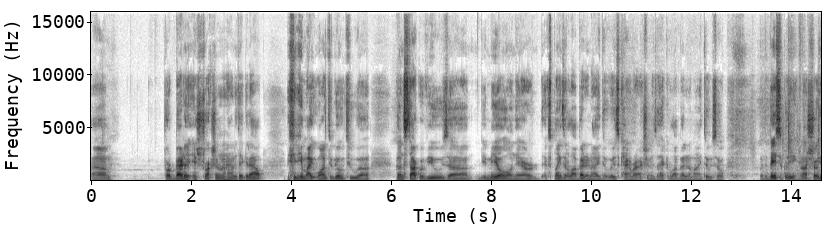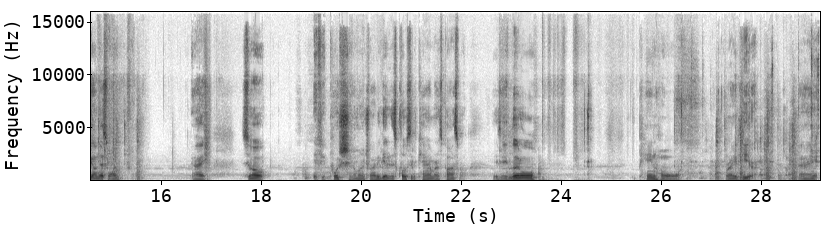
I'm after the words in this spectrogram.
Um, for better instruction on how to take it out, you might want to go to uh, Gunstock Reviews. Uh, the Emil on there explains it a lot better than I do. His camera action is a heck of a lot better than mine too. So, but the basically, and I'll show you on this one. All right. So, if you push, and I'm going to try to get it as close to the camera as possible. There's a little pinhole right here. All right.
